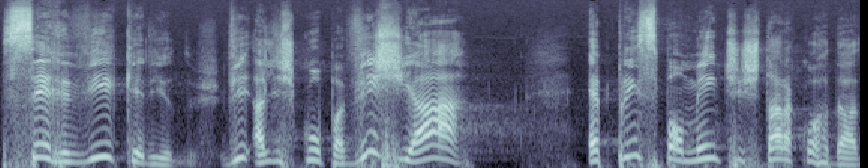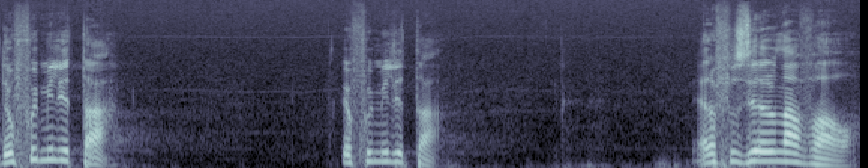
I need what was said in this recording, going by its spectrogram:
Servir, queridos, vi, ah, desculpa, vigiar é principalmente estar acordado. Eu fui militar. Eu fui militar. Era fuzileiro naval.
